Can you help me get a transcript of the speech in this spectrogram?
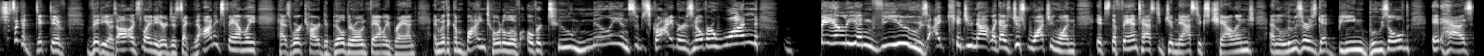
just like addictive videos. I'll explain it here in just a second. The Onyx family has worked hard to build their own family brand, and with a combined total of over 2 million subscribers and over 1 billion views. I kid you not. Like I was just watching one. It's the Fantastic Gymnastics Challenge and losers get BeanBoozled. It has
